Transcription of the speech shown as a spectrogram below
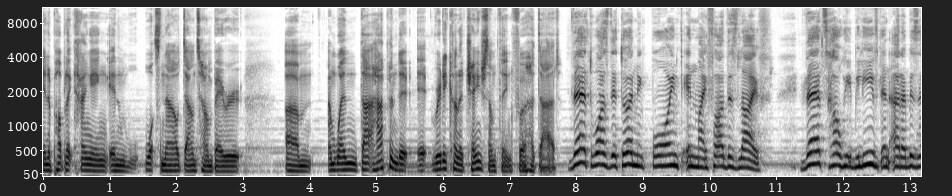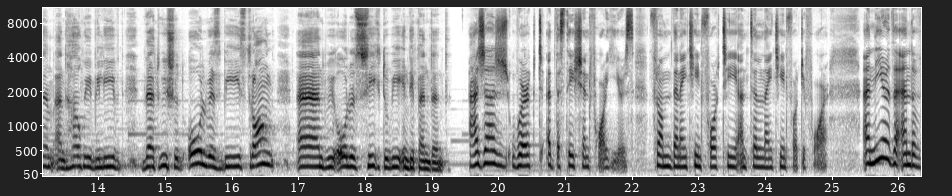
in a public hanging in what's now downtown Beirut. Um, and when that happened, it, it really kind of changed something for her dad. That was the turning point in my father's life. That's how he believed in Arabism and how he believed that we should always be strong and we always seek to be independent. Ajaj worked at the station for years, from the 1940 until 1944. And near the end of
